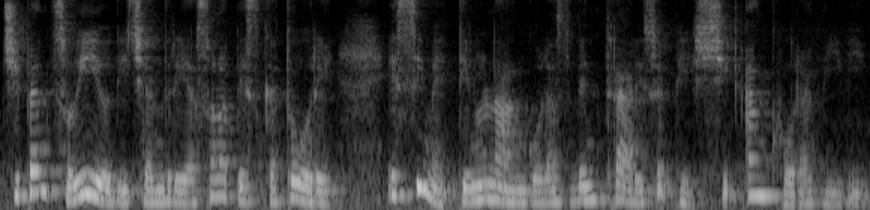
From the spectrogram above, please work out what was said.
Ci penso io, dice Andrea, sono pescatore, e si mette in un angolo a sventrare i suoi pesci ancora vivi.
